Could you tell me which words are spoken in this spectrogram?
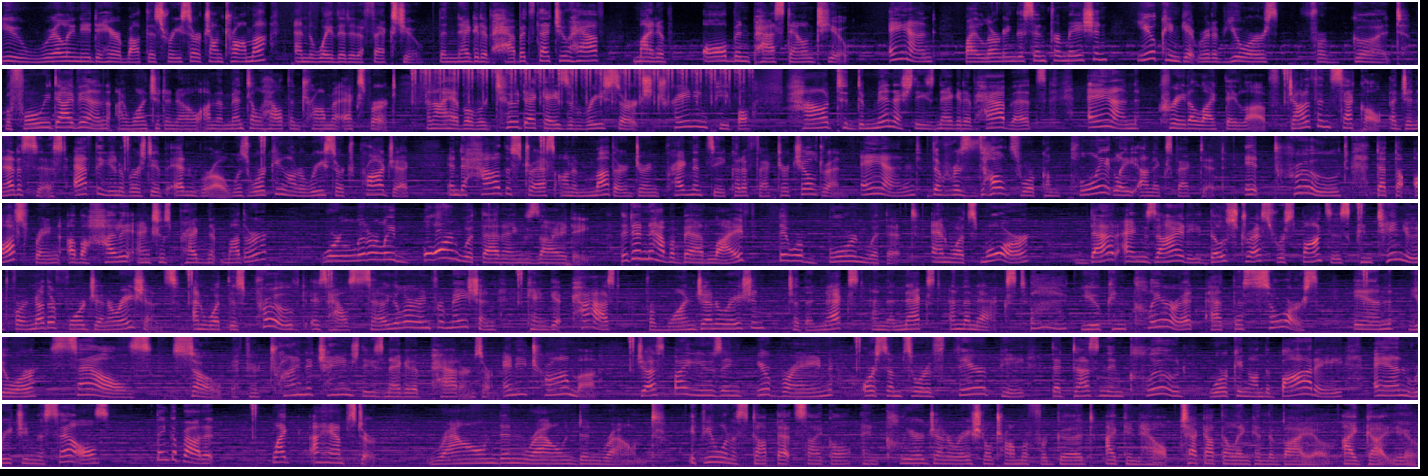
You really need to hear about this research on trauma and the way that it affects you. The negative habits that you have might have all been passed down to you. And by learning this information, you can get rid of yours for good. Before we dive in, I want you to know I'm a mental health and trauma expert, and I have over two decades of research training people how to diminish these negative habits and create a life they love. Jonathan Seckl, a geneticist at the University of Edinburgh, was working on a research project into how the stress on a mother during pregnancy could affect her children. And the results were completely unexpected. It proved that the offspring of a highly anxious pregnant mother were literally born with that anxiety. They didn't have a bad life, they were born with it. And what's more, that anxiety, those stress responses continued for another four generations. And what this proved is how cellular information can get passed from one generation to the next and the next and the next. But you can clear it at the source in your cells. So, if you're trying to change these negative patterns or any trauma, just by using your brain or some sort of therapy that doesn't include working on the body and reaching the cells, think about it like a hamster, round and round and round. If you want to stop that cycle and clear generational trauma for good, I can help. Check out the link in the bio. I got you.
